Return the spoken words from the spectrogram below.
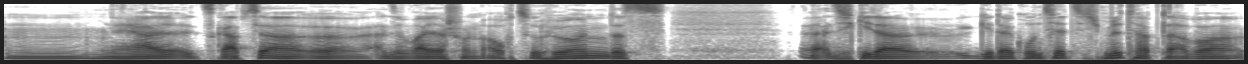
Mm, naja, jetzt gab es ja, äh, also war ja schon auch zu hören, dass äh, also ich gehe da, gehe da grundsätzlich mit, habe da aber,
